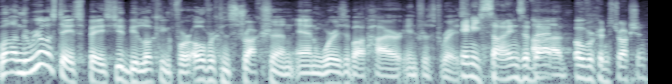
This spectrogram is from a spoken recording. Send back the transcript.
Well, in the real estate space, you'd be looking for overconstruction and worries about higher interest rates. Any signs of that uh, overconstruction?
